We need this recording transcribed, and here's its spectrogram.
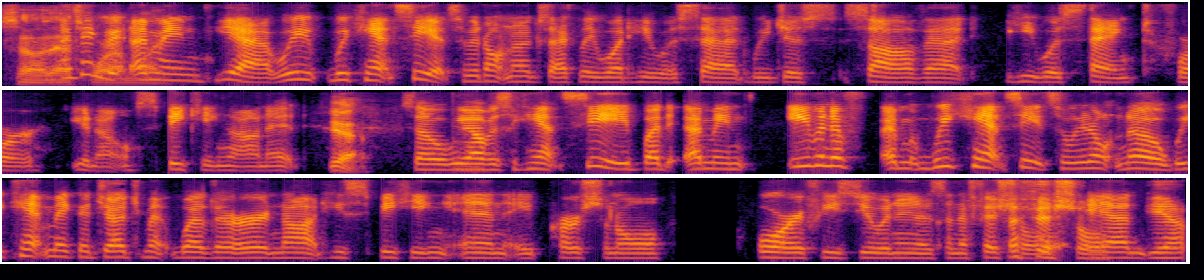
So that's I think we, I'm I like, mean, yeah, we we can't see it, so we don't know exactly what he was said. We just saw that he was thanked for, you know, speaking on it. Yeah. So we Yeah. obviously can't see, but I mean, even if I mean we can't see it, so we don't know. We can't make a judgment whether or not he's speaking in a personal or if he's doing it as an official. Official. And yeah.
